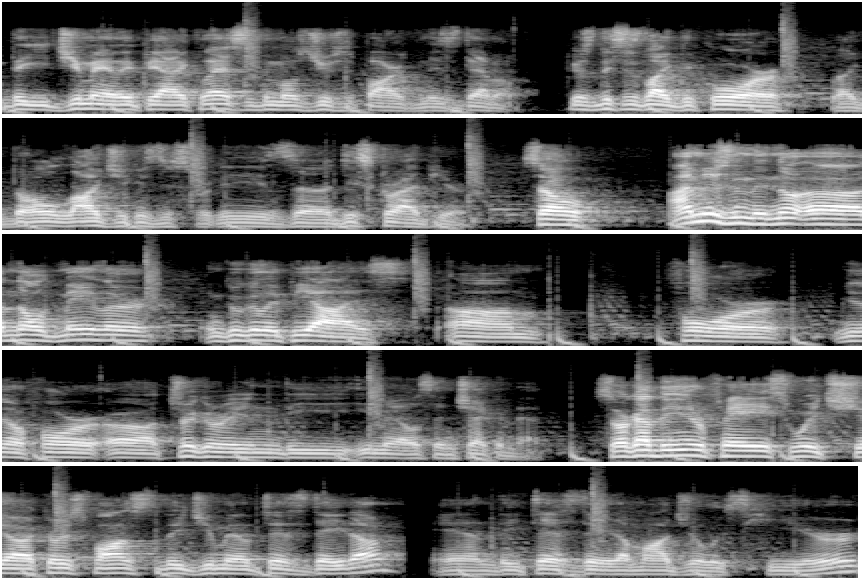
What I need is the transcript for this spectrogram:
the Gmail API class is the most juicy part in this demo because this is like the core, like the whole logic is, is uh, described here. So I'm using the uh, Nodemailer and Google APIs um, for, you know, for uh, triggering the emails and checking that. So I got the interface which uh, corresponds to the Gmail test data and the test data module is here.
